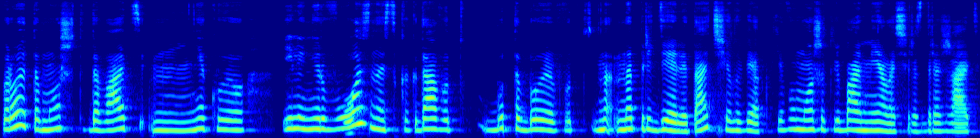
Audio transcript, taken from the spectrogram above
порой это может давать некую или нервозность, когда вот будто бы вот на, на пределе, да, человек, его может любая мелочь раздражать,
